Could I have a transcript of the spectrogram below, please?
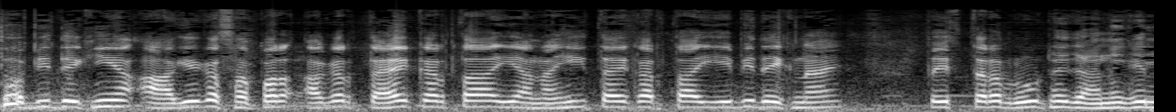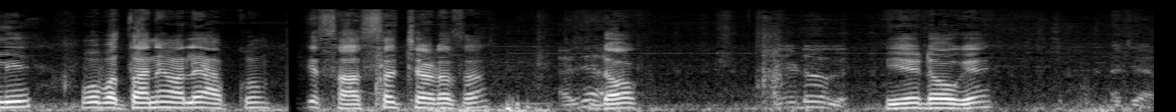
तो अभी देखिए आगे का सफ़र अगर तय करता या नहीं तय करता ये भी देखना है। तो इस तरफ़ रूट है जाने के लिए वो बताने वाले हैं आपको। के साथ साथ चढ़ा था अच्छा। डॉग ये डॉग है? ये डॉग है। अच्छा।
